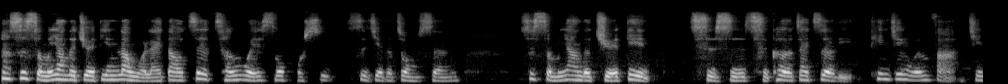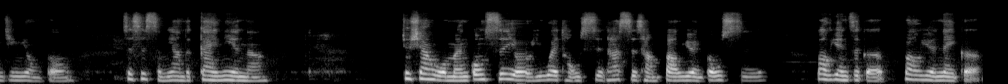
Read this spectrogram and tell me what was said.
那是什么样的决定让我来到这成为娑婆世世界的众生？是什么样的决定？此时此刻在这里听经闻法、精进用功，这是什么样的概念呢？就像我们公司有一位同事，他时常抱怨公司，抱怨这个，抱怨那个，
